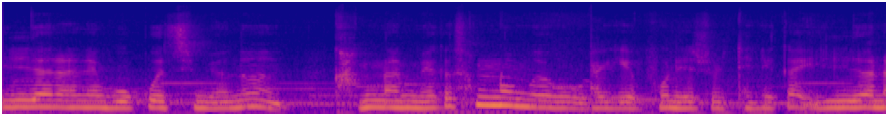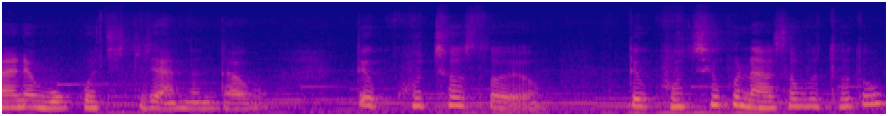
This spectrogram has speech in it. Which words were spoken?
1년 안에 못 고치면은 강남매가 성남매로 자기가 보내줄 테니까 1년 안에 못 고치지 않는다고. 근데 고쳤어요. 근데 고치고 나서부터도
